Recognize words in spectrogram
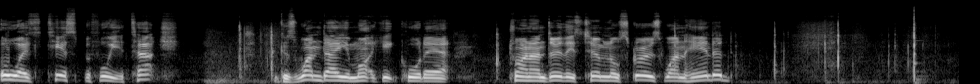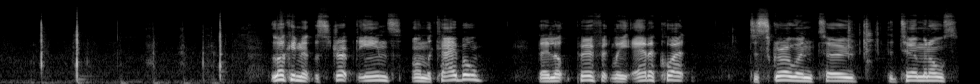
Always test before you touch because one day you might get caught out. Try and undo these terminal screws one-handed. Looking at the stripped ends on the cable, they look perfectly adequate to screw into the terminals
